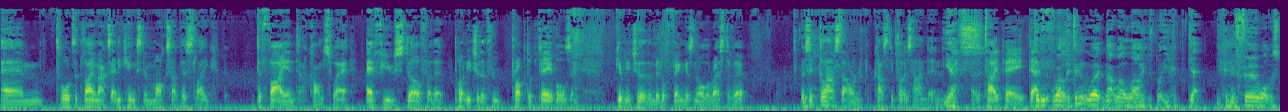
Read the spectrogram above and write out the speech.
Um, towards the climax, Eddie Kingston and Mox this like defiant, I can't swear, fu stuff where they're putting each other through propped up tables and giving each other the middle fingers and all the rest of it. It was a glass that Orange Cassidy put his hand in. Yes. At the Taipei Death. Didn't, well, it didn't work that well live, but you could get you can infer what was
